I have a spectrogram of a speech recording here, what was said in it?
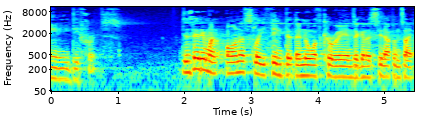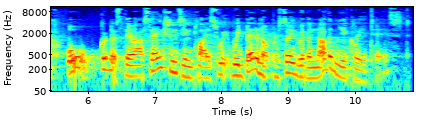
any difference? Does anyone honestly think that the North Koreans are going to sit up and say, oh goodness, there are sanctions in place, we, would better not proceed with another nuclear test?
